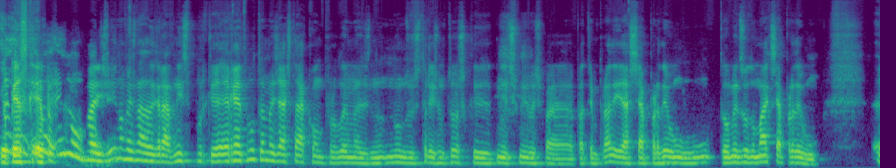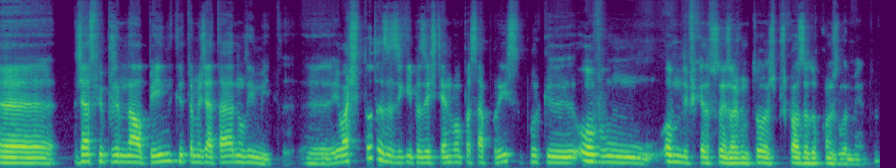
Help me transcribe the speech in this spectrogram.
eu penso que. Eu, eu, não vejo, eu não vejo nada grave nisso, porque a Red Bull também já está com problemas num dos três motores que tinha disponíveis para, para a temporada e acho que já perdeu um, um, pelo menos o do Max já perdeu um. Uh, já se viu, por exemplo, na Alpine, que também já está no limite. Eh, eu acho que todas as equipas este ano vão passar por isso, porque houve, um, houve modificações aos motores por causa do congelamento,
